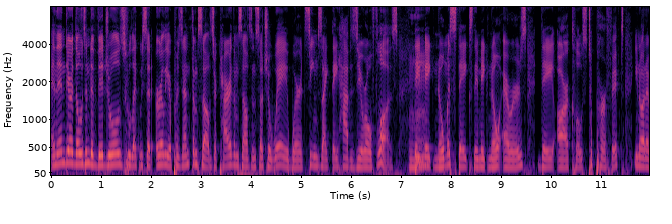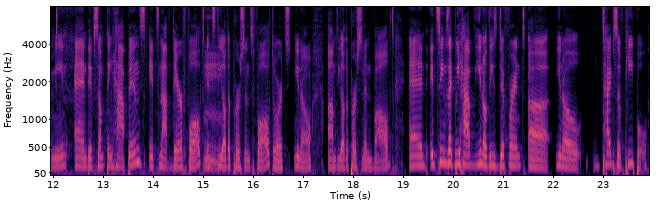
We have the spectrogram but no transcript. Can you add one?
And then there are those individuals who, like we said earlier, present themselves or carry themselves in such a way where it seems like they have zero flaws. They Mhm. make no mistakes, they make no errors, they are close to perfect. You know what I mean? And if something happens, it's not their fault, it's the other person's fault, or it's, you know, um, the other person involved. And it seems like we have, you know, these different, uh, you know, types of people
